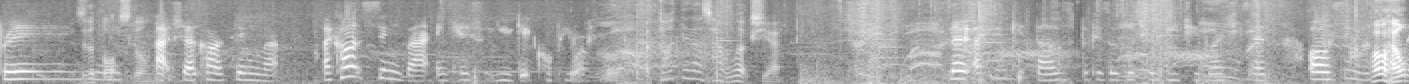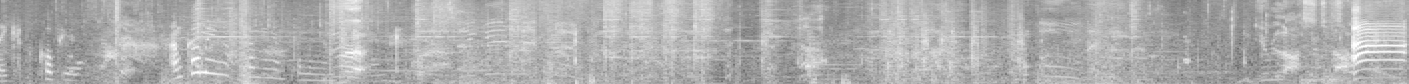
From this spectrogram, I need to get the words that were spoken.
Bring Is it the me- bot still? here? Actually, I can't sing that. I can't sing that in case you get copyright. I don't think that's how it works yet. No, I think it does because I was watching a YouTuber and she said, "Oh, I was singing this Oh, help. and they kept copyright." I'm coming, I'm coming, I'm coming, I'm coming. You lost Ah!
